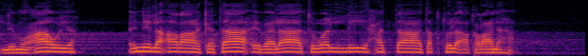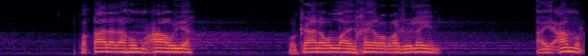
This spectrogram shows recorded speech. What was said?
لمعاوية إني لارى كتائب لا تولي حتى تقتل أقرانها. فقال له معاوية وكان والله خير الرجلين أي عمرو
